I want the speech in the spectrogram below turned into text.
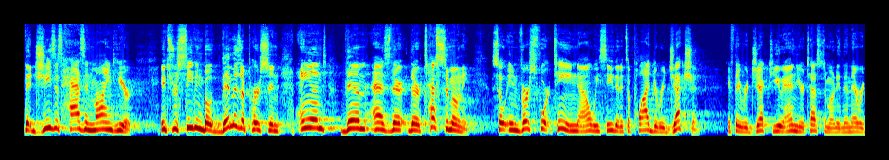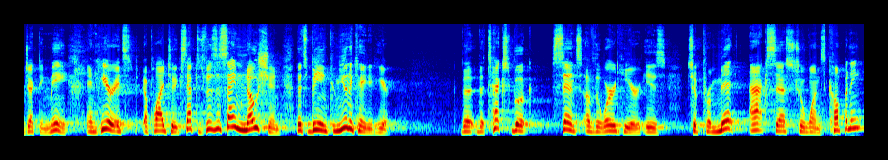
that Jesus has in mind here. It's receiving both them as a person and them as their, their testimony. So in verse 14, now we see that it's applied to rejection. If they reject you and your testimony, then they're rejecting me. And here it's applied to acceptance. But it's the same notion that's being communicated here. The, the textbook sense of the word here is to permit access to one's company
